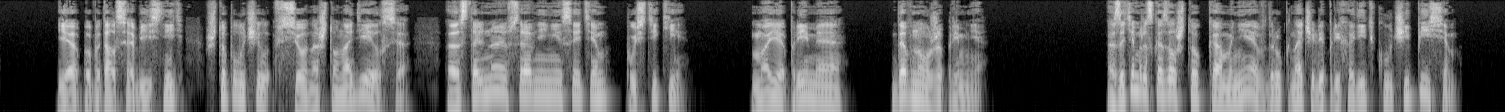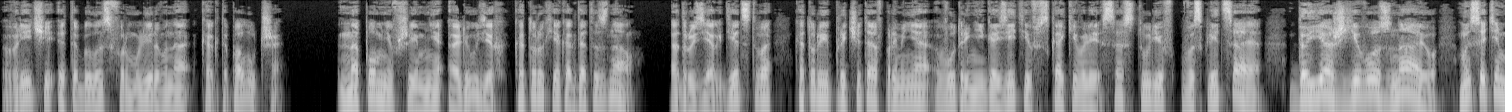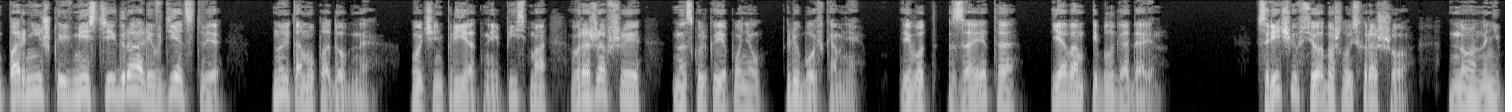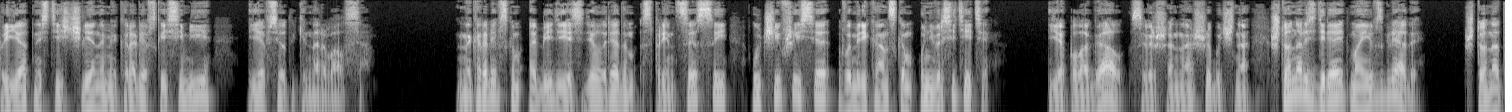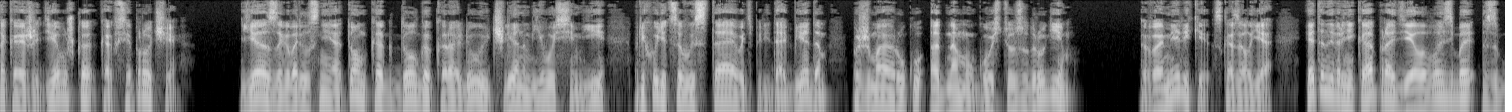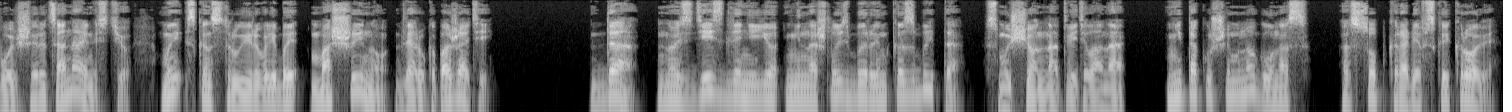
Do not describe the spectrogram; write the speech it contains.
Я попытался объяснить, что получил все, на что надеялся, а остальное в сравнении с этим — пустяки. Моя премия давно уже при мне. А затем рассказал, что ко мне вдруг начали приходить кучи писем. В речи это было сформулировано как-то получше, напомнившие мне о людях, которых я когда-то знал, о друзьях детства, которые, прочитав про меня в утренней газете, вскакивали со стульев, восклицая «Да я ж его знаю! Мы с этим парнишкой вместе играли в детстве!» Ну и тому подобное. Очень приятные письма, выражавшие, насколько я понял, любовь ко мне. И вот за это я вам и благодарен. С речью все обошлось хорошо, но на неприятности с членами королевской семьи я все-таки нарвался. На королевском обеде я сидел рядом с принцессой, учившейся в американском университете. Я полагал, совершенно ошибочно, что она разделяет мои взгляды, что она такая же девушка, как все прочие. Я заговорил с ней о том, как долго королю и членам его семьи приходится выстаивать перед обедом, пожимая руку одному гостю за другим. В Америке, сказал я, это наверняка проделывалось бы с большей рациональностью. Мы сконструировали бы машину для рукопожатий. Да, но здесь для нее не нашлось бы рынка сбыта, смущенно ответила она. Не так уж и много у нас особ королевской крови.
